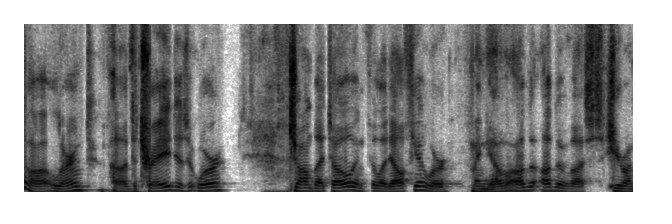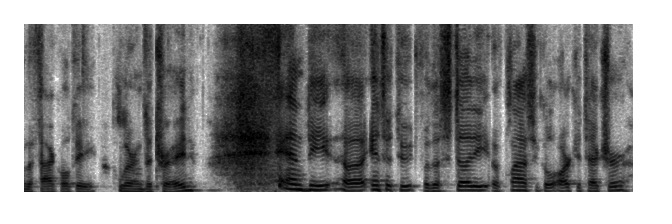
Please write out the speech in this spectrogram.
uh, learned uh, the trade, as it were. John Blatteau in Philadelphia, where many of other, other of us here on the faculty learned the trade. And the uh, Institute for the Study of Classical Architecture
